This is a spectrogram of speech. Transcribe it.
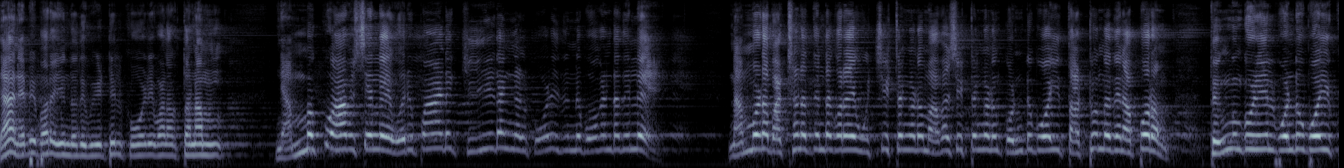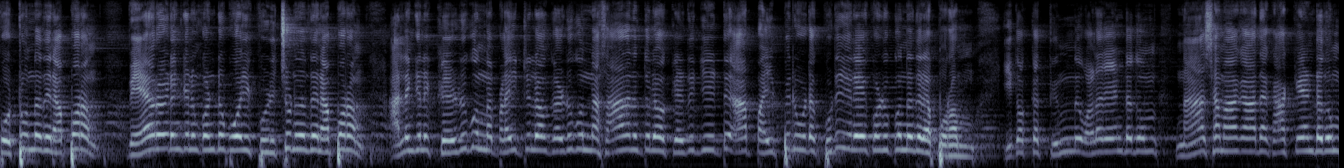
ദാ നബി പറയുന്നത് വീട്ടിൽ കോഴി വളർത്തണം. ഞമ്മക്കും ആവശ്യമല്ലേ ഒരുപാട് കീടങ്ങൾ കോഴി തിന്ന് പോകേണ്ടതില്ലേ? നമ്മുടെ ഭക്ഷണത്തിന്റെ കുറേ ഉച്ഛിഷ്ടങ്ങളും അവശിഷ്ടങ്ങളും കൊണ്ടുപോയി തട്ടുന്നതിനപ്പുറം തെങ്ങും കുഴിയിൽ കൊണ്ടുപോയി കൊട്ടുന്നതിനപ്പുറം വേറെ എവിടെയെങ്കിലും കൊണ്ടുപോയി കുഴിച്ചിടുന്നതിനപ്പുറം അല്ലെങ്കിൽ കഴുകുന്ന പ്ലേറ്റിലോ കഴുകുന്ന സാധനത്തിലോ കഴുകിയിട്ട് ആ പൈപ്പിലൂടെ കുടിയിലേക്ക് ഒഴുക്കുന്നതിനപ്പുറം ഇതൊക്കെ തിന്ന് വളരേണ്ടതും നാശമാകാതെ കാക്കേണ്ടതും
